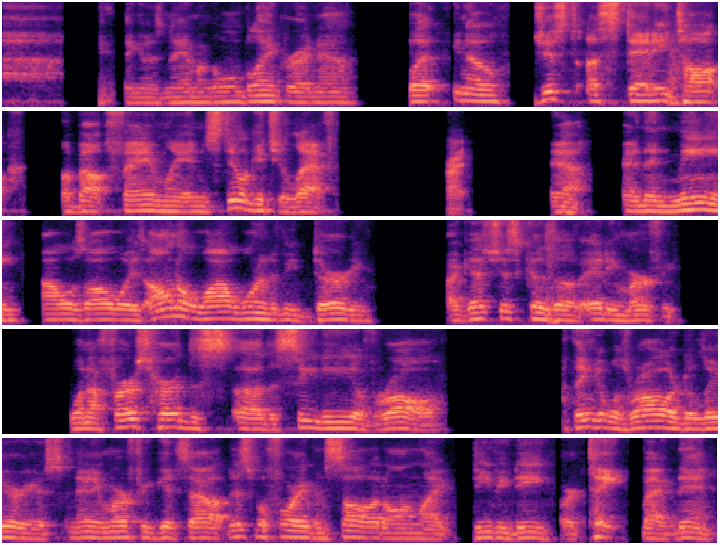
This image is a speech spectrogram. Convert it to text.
I can't think of his name. I'm going blank right now. But you know, just a steady talk about family and still get you laughing. Right. Yeah. And then me, I was always I don't know why I wanted to be dirty. I guess just because of Eddie Murphy. When I first heard this uh, the CD of Raw, I think it was Raw or Delirious, and Eddie Murphy gets out. This is before I even saw it on like DVD or tape back then.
